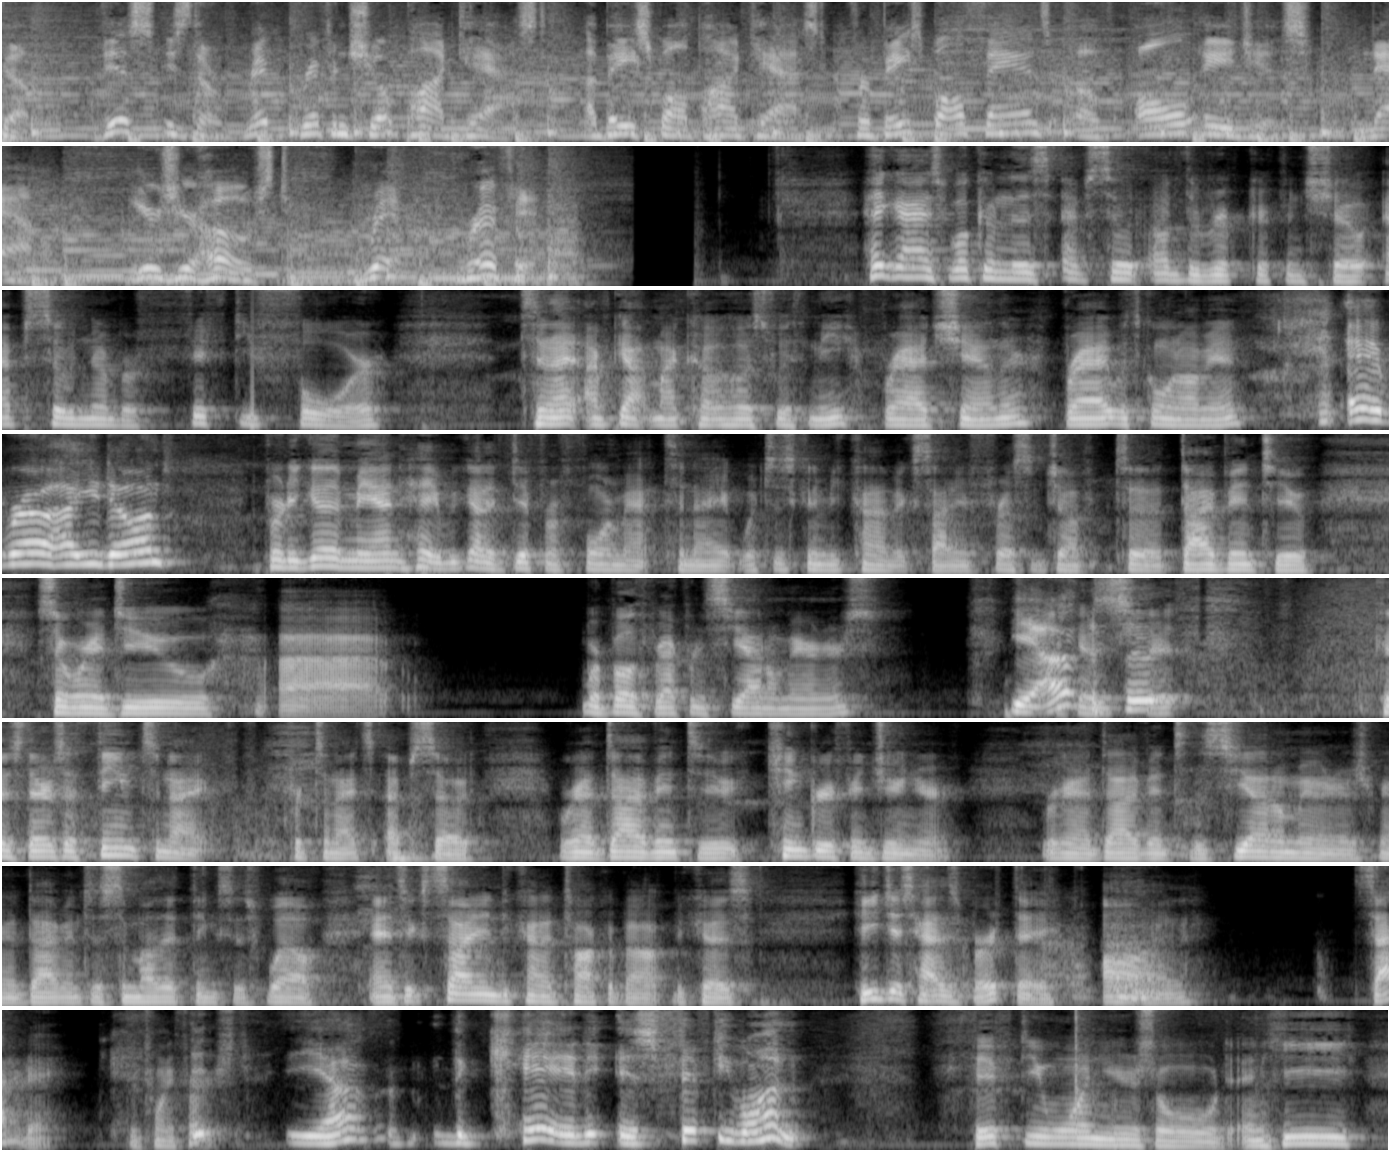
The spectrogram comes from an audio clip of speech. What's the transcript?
Welcome. This is the Rip Griffin Show podcast, a baseball podcast for baseball fans of all ages. Now, here's your host, Rip Griffin. Hey guys, welcome to this episode of the Rip Griffin Show, episode number 54. Tonight I've got my co-host with me, Brad Chandler. Brad, what's going on, man? Hey bro, how you doing? Pretty good, man. Hey, we got a different format tonight, which is going to be kind of exciting for us to jump to dive into. So we're going to do. Uh, we're both referencing Seattle Mariners. Yeah, because so, there, there's a theme tonight for tonight's episode. We're going to dive into Ken Griffey Jr. We're going to dive into the Seattle Mariners. We're going to dive into some other things as well. And it's exciting to kind of talk about because he just had his birthday on Saturday, the 21st. yeah, the kid is 51. 51 years old. And he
